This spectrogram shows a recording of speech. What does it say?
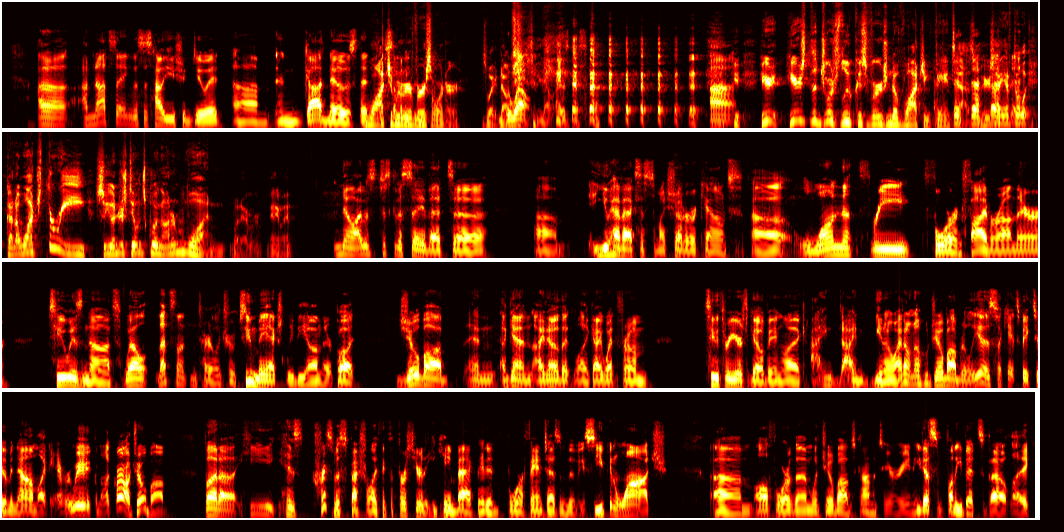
Uh, I'm not saying this is how you should do it, um, and God knows that Watch them in reverse order. Is what, no. Well, no, I was gonna say, uh, Here, here's the George Lucas version of watching Phantasm. Here's how you have to gotta watch three so you understand what's going on in one. Whatever. Anyway, No, I was just going to say that uh, um, you have access to my Shudder account. Uh, one, three, four, and five are on there. Two is not. Well, that's not entirely true. Two may actually be on there, but Joe Bob, and again, I know that like I went from two, three years ago being like, I, I, you know, I don't know who Joe Bob really is, so I can't speak to him. And now I'm like, every week, I'm like, oh, Joe Bob. But uh, he his Christmas special, I think the first year that he came back, they did four Phantasm movies, so you can watch um, all four of them with Joe Bob's commentary, and he does some funny bits about like.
